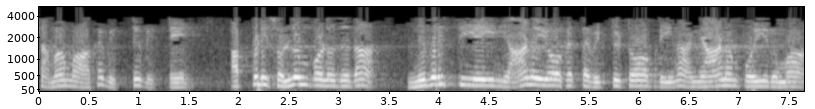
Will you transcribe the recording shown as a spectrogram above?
சமமாக விட்டு விட்டேன். அப்படி சொல்லும் பொழுதுதான் நிவர்த்தியை ஞான யோகத்தை விட்டுட்டோம் அப்படின்னா ஞானம் போயிருமா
